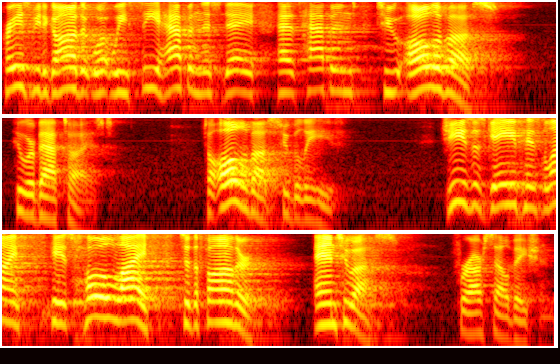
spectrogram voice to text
Praise be to God that what we see happen this day has happened to all of us who were baptized, to all of us who believe. Jesus gave his life, his whole life, to the Father and to us for our salvation.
